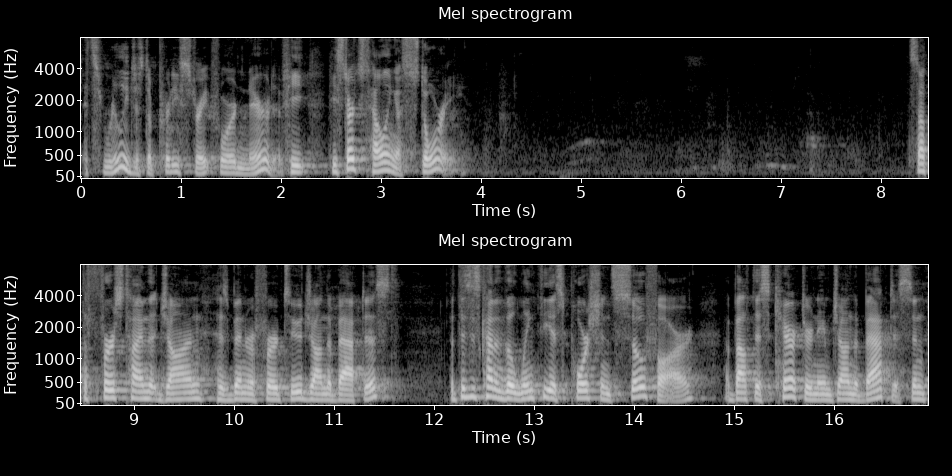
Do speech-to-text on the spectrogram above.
It's really just a pretty straightforward narrative. He, he starts telling a story. It's not the first time that John has been referred to, John the Baptist. But this is kind of the lengthiest portion so far about this character named John the Baptist. And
